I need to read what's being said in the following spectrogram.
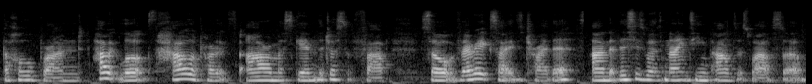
the whole brand, how it looks, how the products are on my skin. They're just fab. So very excited to try this. And this is worth £19 as well, so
